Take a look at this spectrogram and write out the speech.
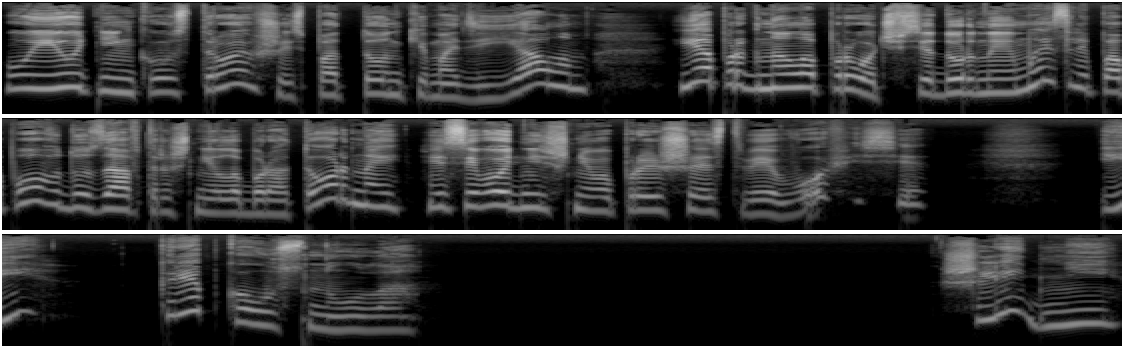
Уютненько устроившись под тонким одеялом, я прогнала прочь все дурные мысли по поводу завтрашней лабораторной и сегодняшнего происшествия в офисе и крепко уснула. Шли дни.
